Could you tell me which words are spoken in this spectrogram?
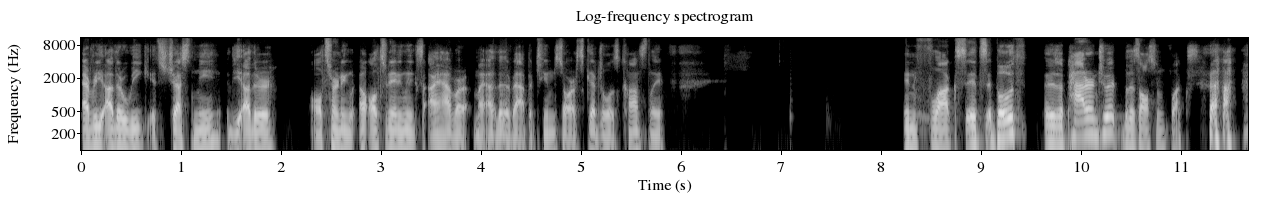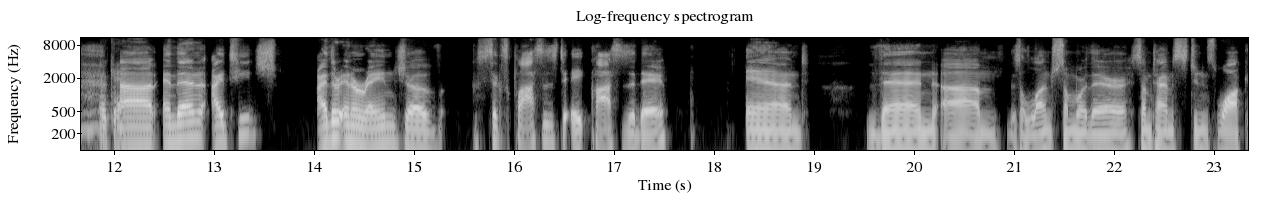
every other week, it's just me. The other alternating alternating weeks, I have our, my other VAPA team. So our schedule is constantly in flux. It's both. There's a pattern to it, but it's also in flux. Okay. Uh, and then I teach either in a range of six classes to eight classes a day, and then um, there's a lunch somewhere there. Sometimes students walk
